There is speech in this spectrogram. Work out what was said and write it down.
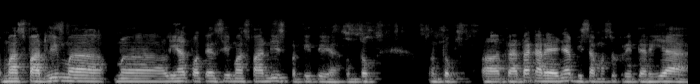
Mas Fadli me melihat potensi Mas Fandi seperti itu ya untuk untuk uh, ternyata karyanya bisa masuk kriteria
